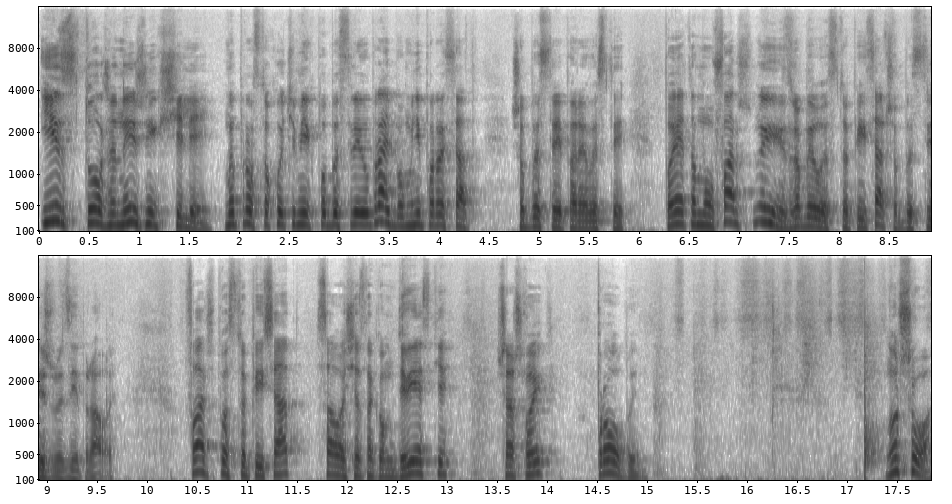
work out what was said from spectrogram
із теж нижніх щелей. Ми просто хочемо їх побистріше убрати, бо мені поросят, щоб швидше перевести. Поэтому фарш, ну і зробили 150, щоб швидше розібрали. Фарш по 150, сало з чесником 200, шашлик. Пробуємо. Ну що,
